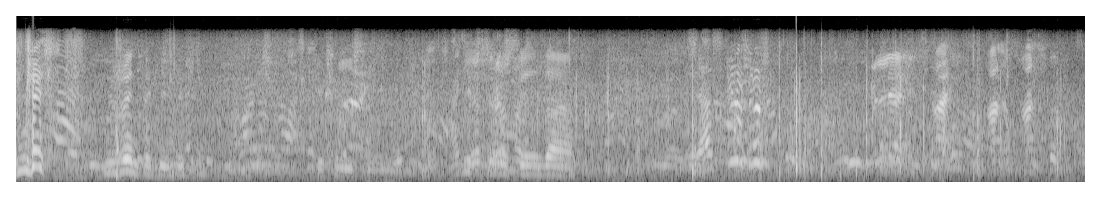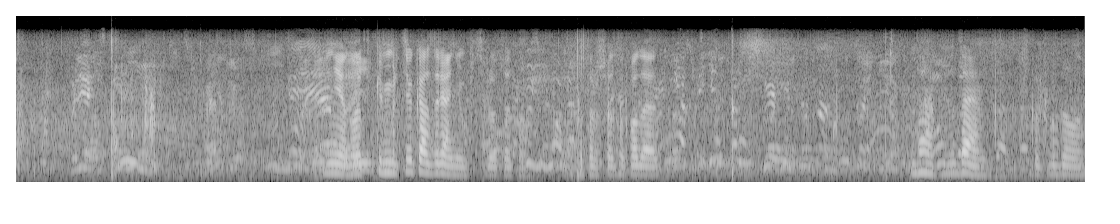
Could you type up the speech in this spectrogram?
Блядь, не Жень такие бля. техничные. Пизда. Сейчас? Не, ну это Мертвяка зря не выпустили вот это, который сейчас нападает. Да, пиздаем, стопудово.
